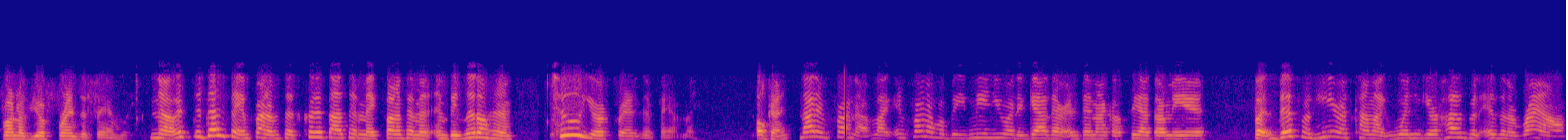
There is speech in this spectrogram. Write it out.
front of your friends and family. No, it, it doesn't say in front of him. It says criticize him, make fun of him, and, and belittle him to your friends and family. Okay. Not in front of. Like in front of would be me and you are together, and then I go see how dumb he is. But this one here is kind of like when your husband isn't around,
